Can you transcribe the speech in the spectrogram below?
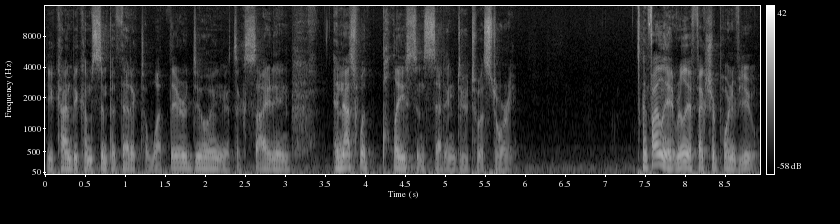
You kind of become sympathetic to what they're doing, it's exciting. And that's what place and setting do to a story. And finally, it really affects your point of view.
